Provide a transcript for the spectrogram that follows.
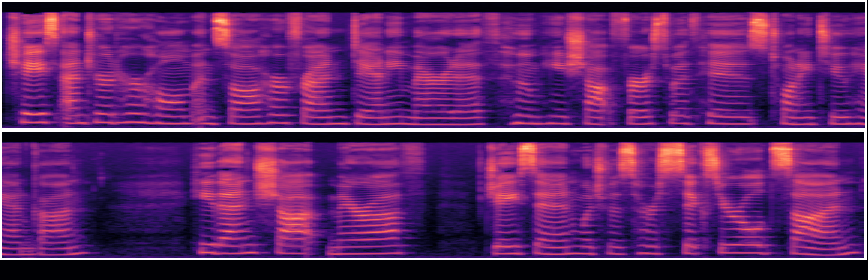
Chase entered her home and saw her friend Danny Meredith, whom he shot first with his 22 handgun. He then shot Miroth Jason, which was her six year old son,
